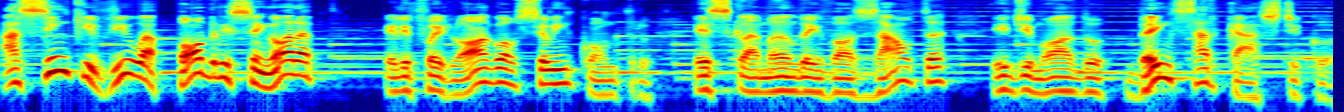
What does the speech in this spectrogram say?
assim que viu a pobre senhora, ele foi logo ao seu encontro, exclamando em voz alta e de modo bem sarcástico:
